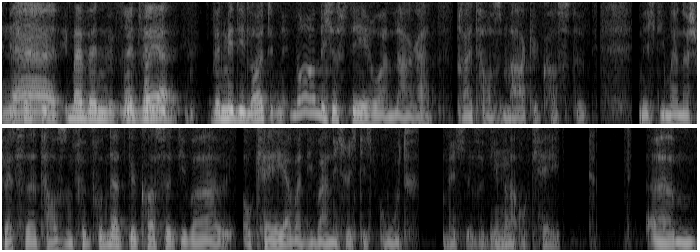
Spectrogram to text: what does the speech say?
Na, ich sage immer, wenn, so wenn, wenn, mir, wenn, mir, die Leute eine ordentliche Stereoanlage hat, 3000 Mark gekostet. Nicht? Die meiner Schwester 1500 gekostet, die war okay, aber die war nicht richtig gut. Nicht? Also die mhm. war okay. Ähm,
